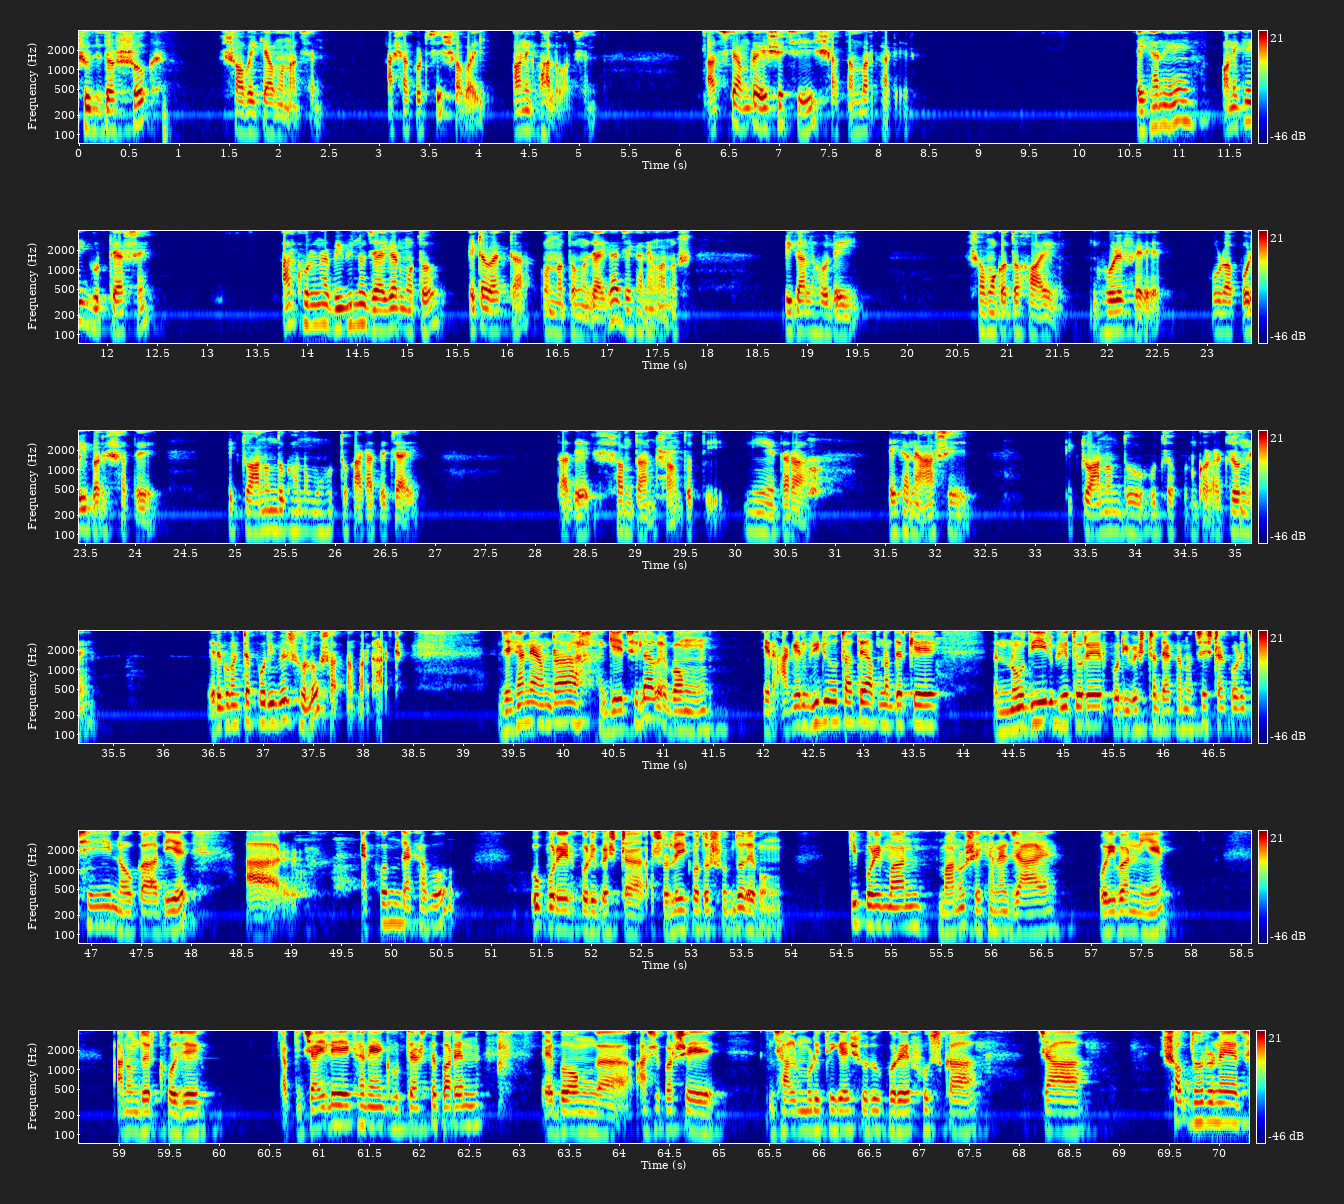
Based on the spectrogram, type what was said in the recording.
সুধী দর্শক, সবাই কেমন আছেন? আশা করছি সবাই অনেক ভালো আছেন। আজকে আমরা এসেছি সাত নম্বর ঘাটের। এখানে অনেকেই ঘুরতে আসে। আর খুলনার বিভিন্ন জায়গার মতো এটাও একটা অন্যতম জায়গা যেখানে মানুষ বিকাল হলেই সমগত হয়, ঘুরে ফেরে, পুরো পরিবারের সাথে একটু আনন্দ ঘন মুহূর্ত কাটাতে চায়। তাদের সন্তান সন্ততি নিয়ে তারা এখানে আসে একটু আনন্দ উদযাপন করার জন্যে। এরকম একটা পরিবেশ হলো সাত নম্বর ঘাট। যেখানে আমরা গিয়েছিলাম এবং এর আগের ভিডিওটাতে আপনাদেরকে নদীর ভেতরের পরিবেশটা দেখানোর চেষ্টা করেছি নৌকা দিয়ে। আর এখন দেখাবো উপরের পরিবেশটা আসলেই কত সুন্দর এবং কি পরিমাণ মানুষ এখানে যায় পরিবার নিয়ে। আনন্দের খোঁজে। আপনি চাইলে এখানে ঘুরতে আসতে পারেন এবং আশেপাশে ঝালমুড়ি থেকে শুরু করে ফুচকা, চা, সব ধরনের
